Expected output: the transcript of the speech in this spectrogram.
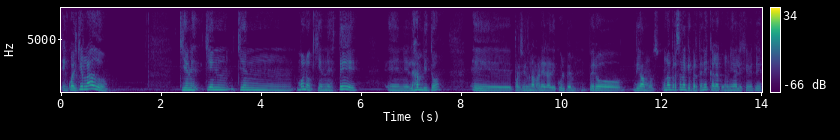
en cualquier lado? Quien, quien, quien, bueno, quien esté en el ámbito eh, por decirlo de una manera, disculpen, pero digamos, una persona que pertenezca a la comunidad LGBT,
